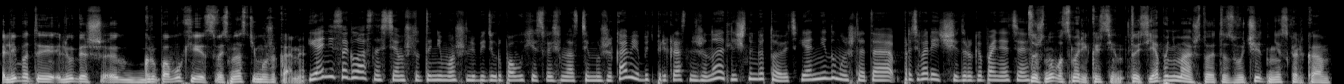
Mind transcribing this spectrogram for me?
либо ты любишь э, групповухи с 18 мужиками. Я не согласна с тем, что ты не можешь любить групповухи с 18 мужиками и быть прекрасной женой, отлично готовить. Я не думаю, что это противоречащие друг понятия. Слушай, ну вот смотри, Кристин, то есть я понимаю, что это звучит несколько,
